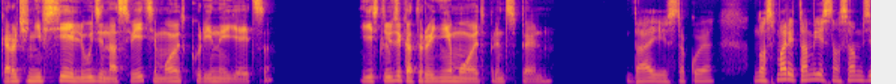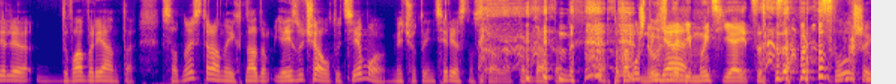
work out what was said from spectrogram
Короче, не все люди на свете моют куриные яйца. Есть люди, которые не моют принципиально. Да, есть такое. Но смотри, там есть на самом деле два варианта. С одной стороны, их надо... Я изучал эту тему, мне что-то интересно стало когда-то. Потому что Нужно ли мыть яйца? Запрос Слушай.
